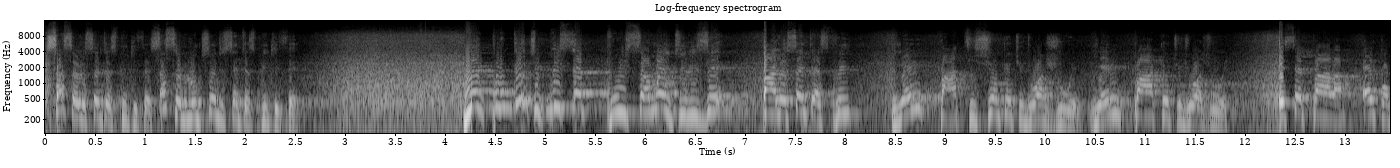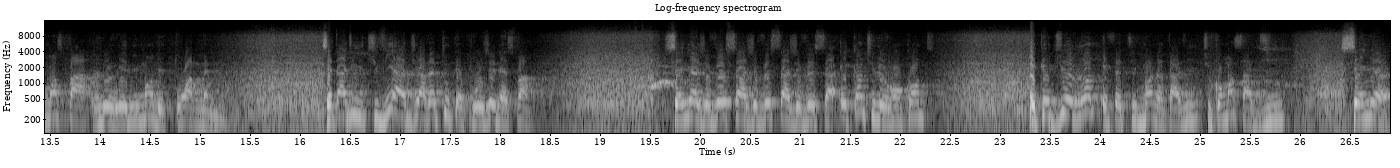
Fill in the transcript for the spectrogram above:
Ça, c'est le Saint-Esprit qui fait. Ça, c'est l'onction du Saint-Esprit qui fait pour que tu puisses être puissamment utilisé par le Saint-Esprit, il y a une partition que tu dois jouer. Il y a une part que tu dois jouer. Et cette part-là, elle commence par le réunion de toi-même. C'est-à-dire, tu viens à Dieu avec tous tes projets, n'est-ce pas? Seigneur, je veux ça, je veux ça, je veux ça. Et quand tu le rencontres, et que Dieu rentre effectivement dans ta vie, tu commences à dire, Seigneur,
